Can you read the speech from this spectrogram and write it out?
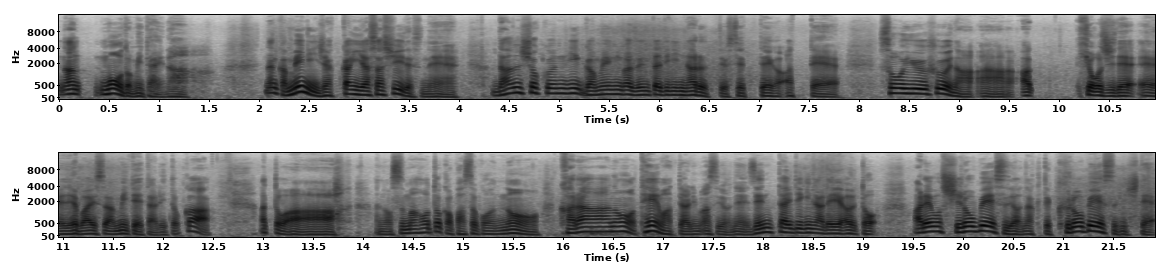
なモードみたいな。なんか目に若干優しいですね。暖色に画面が全体的になるっていう設定があってそういう風なあ表示で、えデバイスは見てたりとかあとはあのスマホとかパソコンのカラーのテーマってありますよね。全体的なレイアウト。あれを白ベースではなくて黒ベースにして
